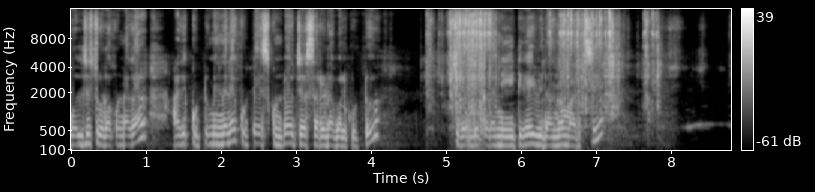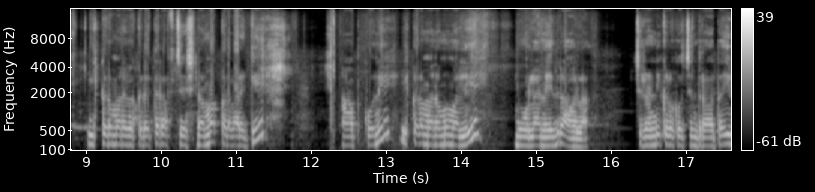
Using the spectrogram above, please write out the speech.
కొలిచి చూడకుండా అది కుట్టు మీదనే కుట్టేసుకుంటూ వచ్చేస్తారు డబల్ కుట్టు. చూడండి ఇక్కడ నీట్గా ఈ విధంగా మడిచి ఇక్కడ మనం ఎక్కడైతే రఫ్ చేసినామో అక్కడ వరకు ఆపుకొని ఇక్కడ మనము మళ్ళీ మూల అనేది రావాలా. చూడండి ఇక్కడికి వచ్చిన తర్వాత ఈ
